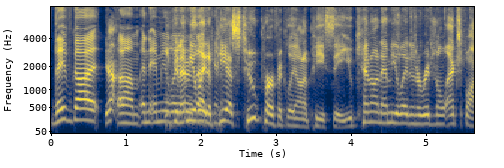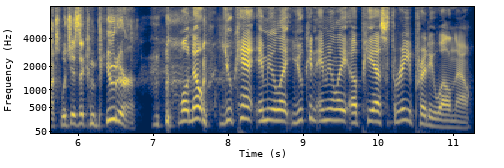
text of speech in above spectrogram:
They've got Yeah. um an emulator. You can emulate a can- PS2 perfectly on a PC. You cannot emulate an original Xbox, which is a computer. Well, no, you can't emulate. You can emulate a PS3 pretty well now.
